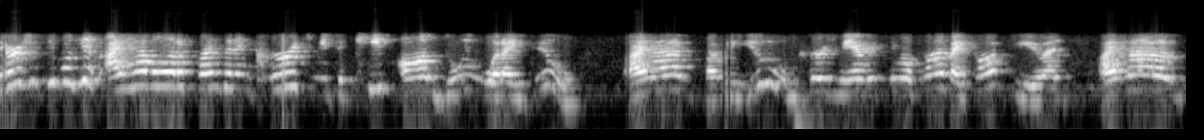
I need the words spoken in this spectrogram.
there's just people, yes, I have a lot of friends that encourage me to keep on doing what I do. I have, I mean, you encourage me every single time I talk to you. And I have,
